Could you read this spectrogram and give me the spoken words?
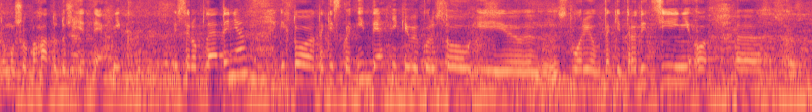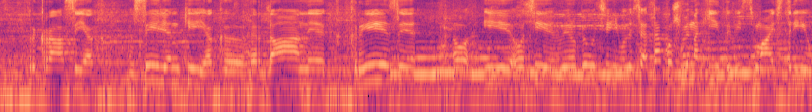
тому що багато дуже є технік бісероплетення, і хто такі складні техніки використовував і е, створював такі традиційні е, прикраси, як силянки, як е, гердани, кризи. От, і оці вироби оцінювалися, а також винахідливість майстрів,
